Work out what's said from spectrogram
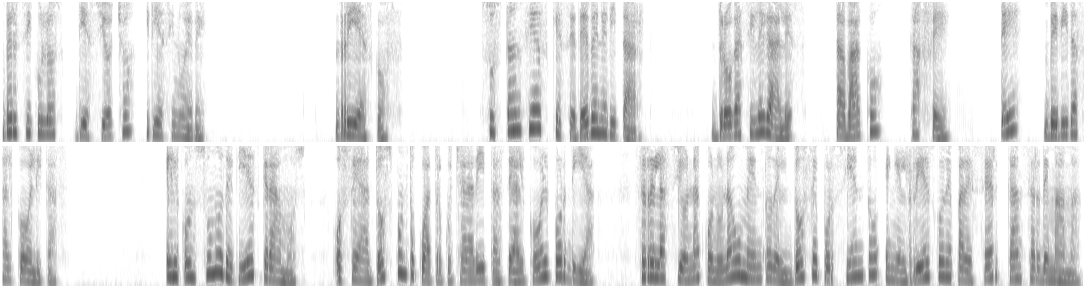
versículos 18 y 19. Riesgos. Sustancias que se deben evitar. Drogas ilegales, tabaco, café, té, bebidas alcohólicas. El consumo de 10 gramos, o sea 2.4 cucharaditas de alcohol por día, se relaciona con un aumento del 12% en el riesgo de padecer cáncer de mama.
